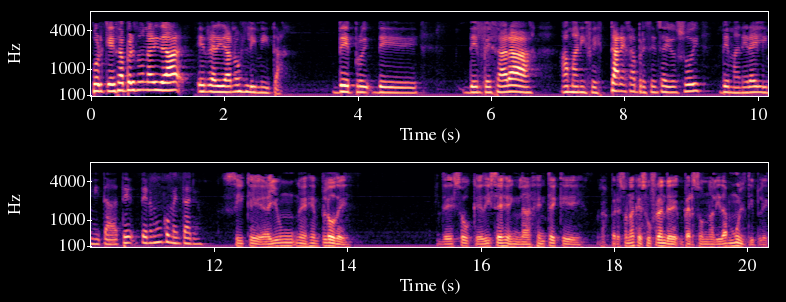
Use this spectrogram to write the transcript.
porque esa personalidad en realidad nos limita de, de, de empezar a, a manifestar esa presencia yo soy de manera ilimitada. tenemos un comentario. Sí, que hay un ejemplo de, de eso que dices en la gente que, las personas que sufren de personalidad múltiple,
